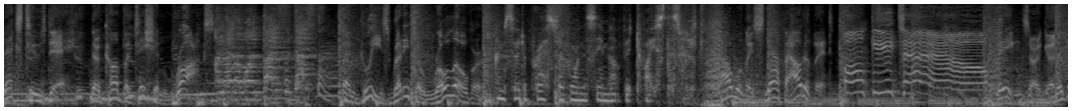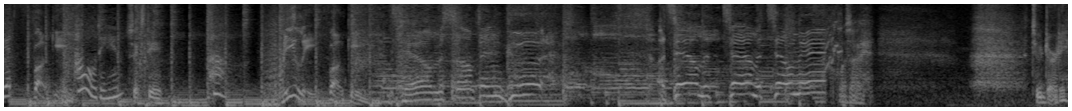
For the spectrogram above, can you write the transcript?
Next Tuesday, their competition rocks. Another one bites the dust. And Glee's ready to roll over. I'm so depressed I've worn the same outfit twice this week. How will they snap out of it? Funky Town. Things are gonna get funky. How old are you? 16. Oh. Really funky. Tell me something good. Uh, tell me, tell me, tell me. Was I too dirty?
